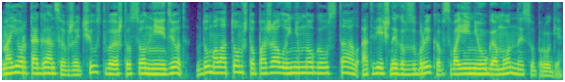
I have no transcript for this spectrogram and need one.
Майор Таганцев же, чувствуя, что сон не идет, думал о том, что, пожалуй, немного устал от вечных взбрыков своей неугомонной супруги.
